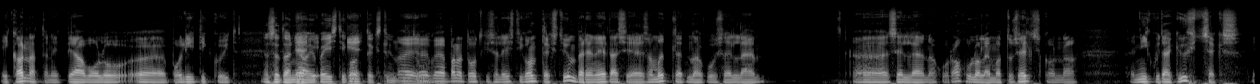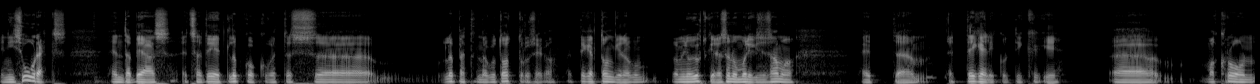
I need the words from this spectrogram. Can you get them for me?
ei kannata neid peavoolupoliitikuid äh,. no seda on ja juba Eesti konteksti ümber no, tuua. paned, toodki selle Eesti konteksti ümber ja nii edasi ja sa mõtled nagu selle äh,, selle nagu rahulolematu seltskonna nii kuidagi ühtseks ja nii suureks enda peas, et sa teed lõppkokkuvõttes lõpetad nagu totrusega, et tegelikult ongi nagu, ka minu juhtkirja sõnum oligi seesama, et, et tegelikult ikkagi Macron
